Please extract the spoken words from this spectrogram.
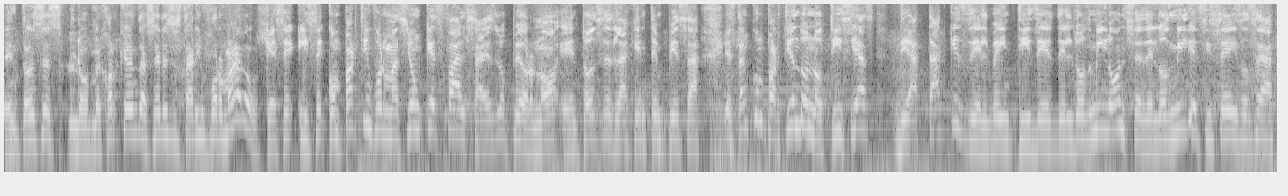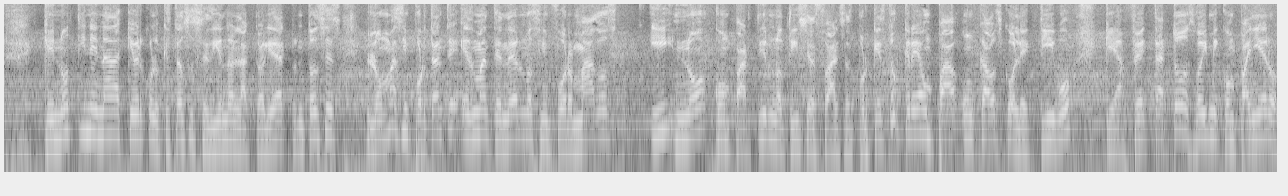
Entonces, lo mejor que deben de hacer es estar informados. Que se, y se comparte información que es falsa, es lo peor, ¿no? Entonces la gente empieza, están compartiendo noticias de ataques del 20, de- del 2011, del 2016, o sea, que no tiene nada que ver con lo que está sucediendo en la actualidad. Entonces, lo más importante es mantenernos informados y no compartir noticias falsas, porque esto crea un, caos colectivo que afecta a todos. Hoy mi compañero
